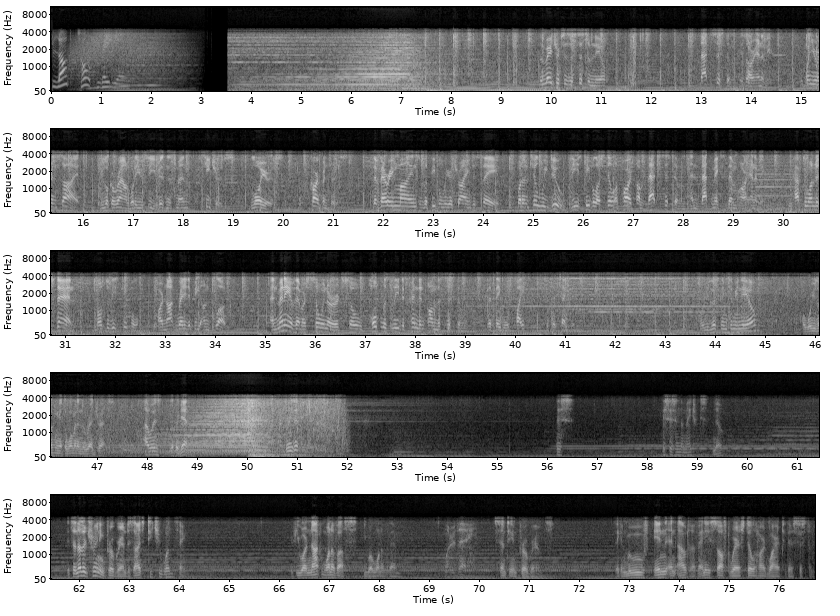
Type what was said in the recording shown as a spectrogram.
Blog Talk Radio. The Matrix is a system, Neo. That system is our enemy. When you're inside, you look around, what do you see? Businessmen, teachers, lawyers, carpenters, the very minds of the people we are trying to save. But until we do, these people are still a part of that system, and that makes them our enemy. You have to understand, most of these people are not ready to be unplugged. And many of them are so inert, so hopelessly dependent on the system, that they will fight to protect it. Were you listening to me, Neo? Or were you looking at the woman in the red dress? I was. Look again. Read it. This isn't the Matrix. No. It's another training program designed to teach you one thing. If you are not one of us, you are one of them. What are they? Sentient programs. They can move in and out of any software still hardwired to their system.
